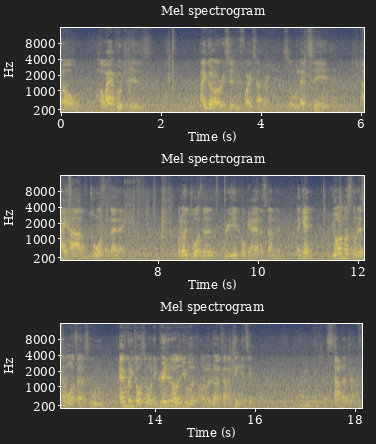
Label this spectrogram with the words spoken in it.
Now, how I approach it is, I do a lot research before I start writing. So let's say I have two authors I like. Follow two authors, read, okay, I understand them. Again, you all must know there's some authors who everybody talks about the greatest author you will, although don't understand a thing they say. Mm-hmm. Standard draft.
